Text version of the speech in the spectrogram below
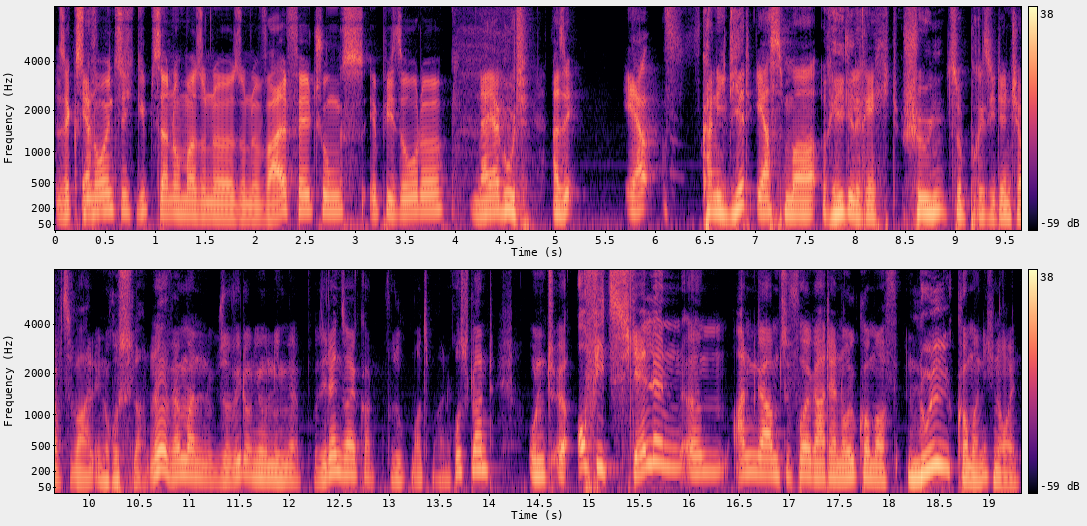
96 gibt es da nochmal so eine, so eine Wahlfälschungsepisode. Naja gut, also er kandidiert erstmal regelrecht schön zur Präsidentschaftswahl in Russland. Ne? Wenn man in der Sowjetunion nicht mehr Präsident sein kann, versucht man es mal in Russland. Und äh, offiziellen ähm, Angaben zufolge hat er 0,0, 0, nicht 9,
